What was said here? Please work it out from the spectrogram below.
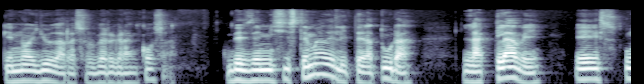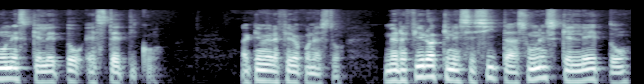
que no ayuda a resolver gran cosa. Desde mi sistema de literatura, la clave es un esqueleto estético. ¿A qué me refiero con esto? Me refiero a que necesitas un esqueleto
